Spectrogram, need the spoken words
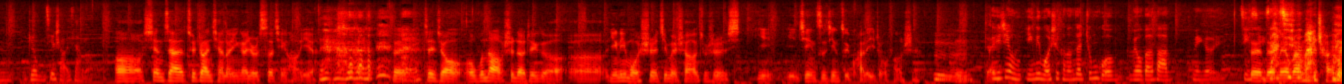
嗯，给我们介绍一下吗？呃，现在最赚钱的应该就是色情行业，对 这种呃无脑式的这个呃个盈利模式，基本上就是引引进资金最快的一种方式。嗯嗯，可是这种盈利模式可能在中国没有办法那个进行对对，没有办法传播。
